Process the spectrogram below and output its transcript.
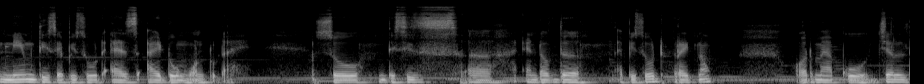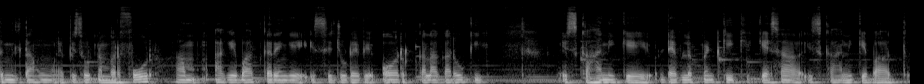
name this episode as I don't want to die so this is end of the episode right now और मैं आपको जल्द मिलता हूँ एपिसोड नंबर फोर हम आगे बात करेंगे इससे जुड़े हुए और कलाकारों की, इस कहानी के डेवलपमेंट की, कि कैसा इस कहानी के बाद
